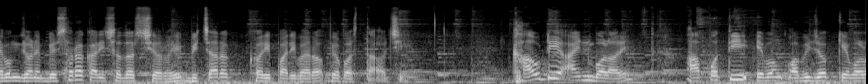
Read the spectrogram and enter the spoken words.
ଏବଂ ଜଣେ ବେସରକାରୀ ସଦସ୍ୟ ରହି ବିଚାର କରିପାରିବାର ବ୍ୟବସ୍ଥା ଅଛି। ଖାଉଟି ଆଇନ ବଳରେ ଆପତ୍ତି ଏବଂ ଅଭିଯୋଗ କେବଳ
